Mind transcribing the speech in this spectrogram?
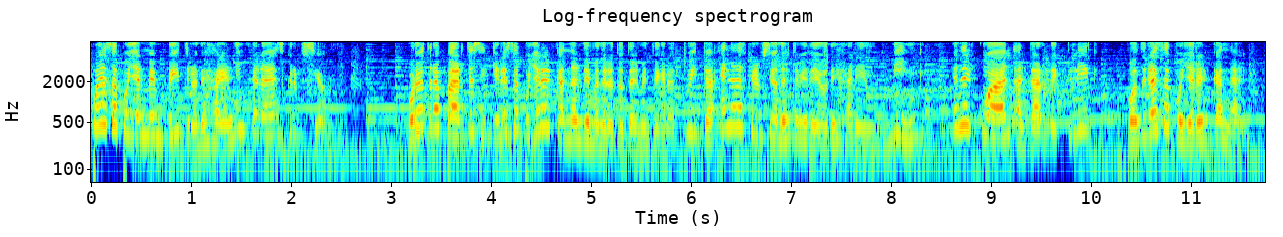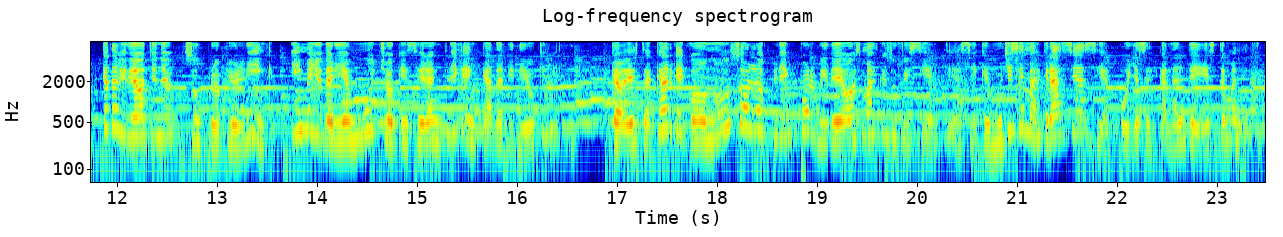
puedes apoyarme en Patreon, dejar el link en la descripción. Por otra parte, si quieres apoyar el canal de manera totalmente gratuita, en la descripción de este video dejaré un link en el cual al darle clic podrás apoyar el canal. Cada video tiene su propio link y me ayudaría mucho que hicieran clic en cada video que ven. Cabe destacar que con un solo clic por video es más que suficiente, así que muchísimas gracias si apoyas el canal de esta manera.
